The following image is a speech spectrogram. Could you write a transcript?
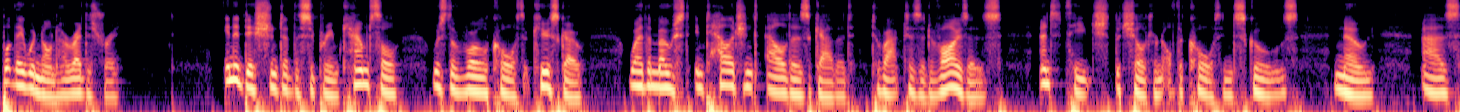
but they were non hereditary. In addition to the Supreme Council was the royal court at Cusco, where the most intelligent elders gathered to act as advisors and to teach the children of the court in schools known as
